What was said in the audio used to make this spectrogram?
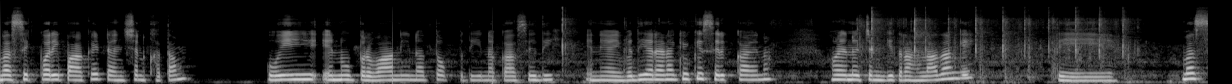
ਬਸ ਇੱਕ ਵਾਰੀ ਪਾ ਕੇ ਟੈਨਸ਼ਨ ਖਤਮ। ਕੋਈ ਇਹਨੂੰ ਪਰਵਾਹ ਨਹੀਂ, ਨਾ ਧੁੱਪ ਦੀ, ਨਾ ਕਾਸੇ ਦੀ। ਇਹਨੇ ਐਂ ਵਧੀਆ ਰਹਿਣਾ ਕਿਉਂਕਿ ਸਿਰਕਾ ਹੈ ਨਾ। ਹੁਣ ਇਹਨੂੰ ਚੰਗੀ ਤਰ੍ਹਾਂ ਹਿਲਾ ਦਾਂਗੇ ਤੇ ਬਸ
